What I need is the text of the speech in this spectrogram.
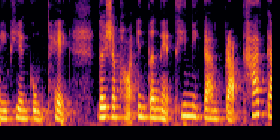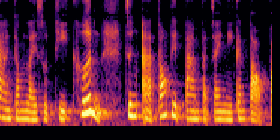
มีเพียงกลุ่มเทคโดยเฉพาะอินเทอร์เน็ตที่มีการปรับคาดการกำไรสุทธิขึ้น จึงอาจต้องติดตามปัจจัยนี้กันต่อไป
